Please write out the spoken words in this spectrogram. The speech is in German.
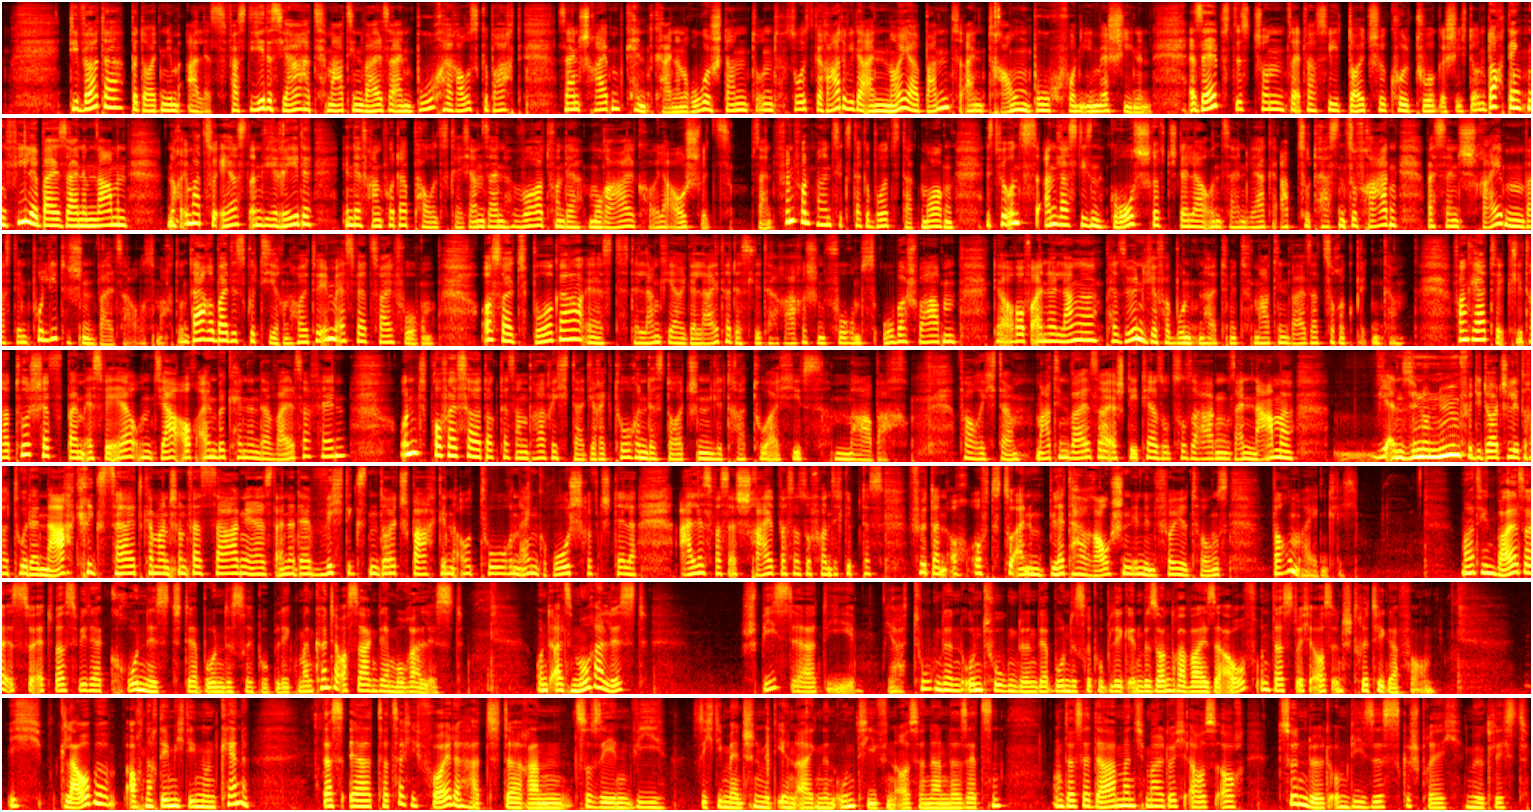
Die Wörter bedeuten ihm alles. Fast jedes Jahr hat Martin Walser ein Buch herausgebracht. Sein Schreiben kennt keinen Ruhestand und so ist gerade wieder ein neuer Band, ein Traumbuch von ihm erschienen. Er selbst ist schon so etwas wie deutsche Kulturgeschichte und doch denken viele bei seinem Namen noch immer zuerst an die Rede in der Frankfurter Paulskirche, an sein Wort von der Moralkeule Auschwitz. Sein 95. Geburtstag morgen ist für uns Anlass, diesen Großschriftsteller und sein Werk abzutasten, zu fragen, was sein Schreiben, was den politischen Walzer ausmacht. Und darüber diskutieren heute im SWR2 Forum. Oswald Burger, er ist der langjährige Leiter des Literarischen Forums Oberschwaben, der auch auf eine lange persönliche Verbundenheit mit Martin Walser zurückblicken kann. Frank Hertwig, Literaturchef beim SWR und ja auch ein bekennender Walser-Fan und Professor Dr. Sandra Richter, Direktorin des Deutschen Literaturarchivs Marbach. Frau Richter, Martin Walser, er steht ja sozusagen, sein Name wie ein Synonym für die deutsche Literatur der Nachkriegszeit, kann man schon fast sagen. Er ist einer der wichtigsten deutschsprachigen Autoren, ein Großschriftsteller. Alles, was er schreibt, was er so von sich gibt, das führt dann auch oft zu einem Blätterrauschen in den Feuilletons. Warum eigentlich? Martin Walser ist so etwas wie der Chronist der Bundesrepublik. Man könnte auch sagen der Moralist. Und als Moralist spießt er die ja, Tugenden, Untugenden der Bundesrepublik in besonderer Weise auf und das durchaus in strittiger Form. Ich glaube, auch nachdem ich ihn nun kenne, dass er tatsächlich Freude hat daran zu sehen, wie sich die Menschen mit ihren eigenen Untiefen auseinandersetzen und dass er da manchmal durchaus auch zündelt, um dieses Gespräch möglichst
